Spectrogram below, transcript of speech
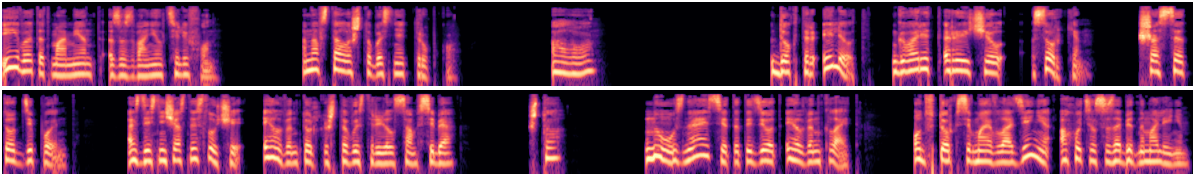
И в этот момент зазвонил телефон. Она встала, чтобы снять трубку. «Алло?» «Доктор Эллиот?» — говорит Рэйчел Соркин. «Шоссе Тодди-Пойнт. А здесь несчастный случай. Элвин только что выстрелил сам в себя». «Что?» «Ну, знаете, этот идиот Элвин Клайд. Он вторгся в мое владение, охотился за бедным оленем.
